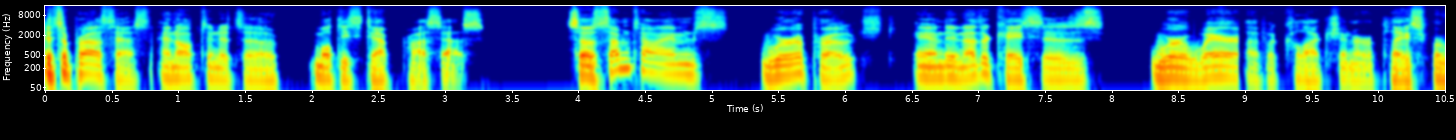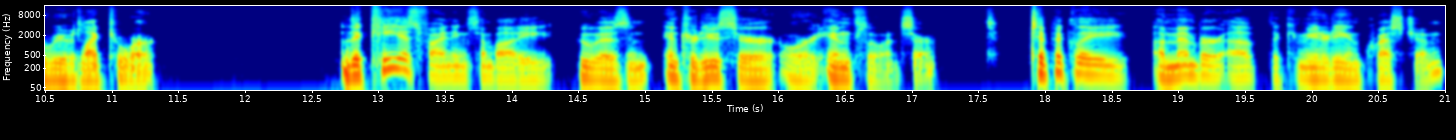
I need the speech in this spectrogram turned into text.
It's a process, and often it's a multi step process. So sometimes we're approached, and in other cases, we're aware of a collection or a place where we would like to work. The key is finding somebody who is an introducer or influencer, typically a member of the community in question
